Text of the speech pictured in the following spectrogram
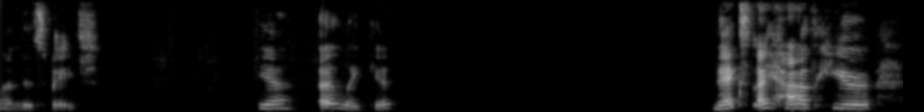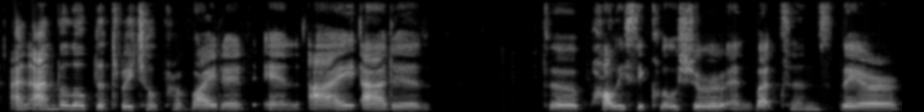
on this page. Yeah, I like it. Next, I have here an envelope that Rachel provided and I added the policy closure and buttons there.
